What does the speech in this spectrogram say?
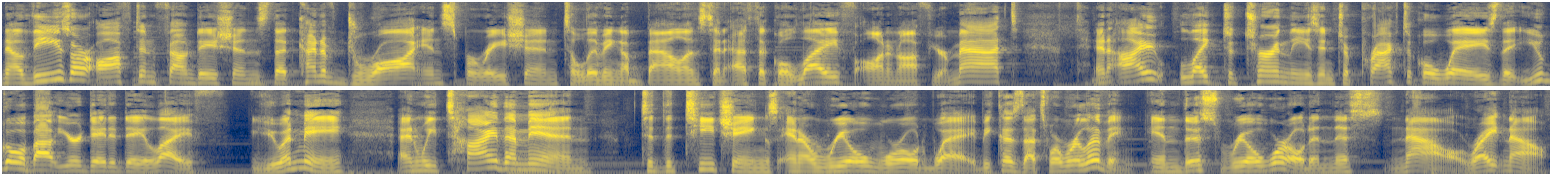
Now, these are often foundations that kind of draw inspiration to living a balanced and ethical life on and off your mat. And I like to turn these into practical ways that you go about your day to day life, you and me, and we tie them in to the teachings in a real world way because that's where we're living in this real world, in this now, right now.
